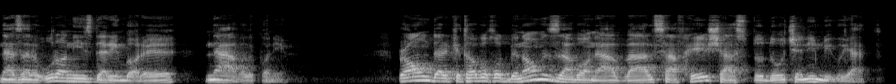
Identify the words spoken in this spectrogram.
نظر او را نیز در این باره نقل کنیم. براون در کتاب خود به نام زبان اول صفحه 62 چنین می‌گوید.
